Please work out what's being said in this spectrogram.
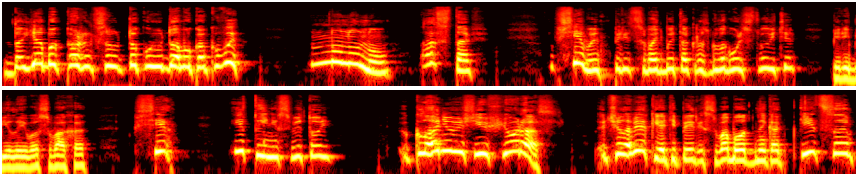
Да я бы, кажется, такую даму, как вы... Ну-ну-ну, оставь. Все вы перед свадьбой так разглагольствуете, — перебила его сваха. Все, и ты не святой. Кланяюсь еще раз. Человек я теперь свободный, как птица,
